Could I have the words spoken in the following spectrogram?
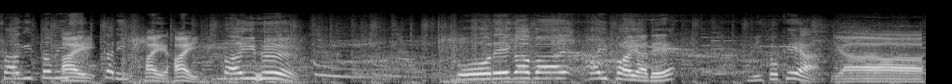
た詐欺飛びはい。しっかり。はいはい。台風これがバイバイパーやで。見とけや。いや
